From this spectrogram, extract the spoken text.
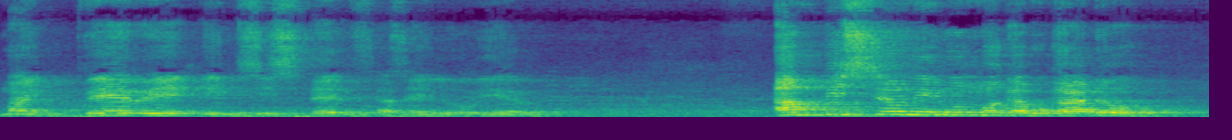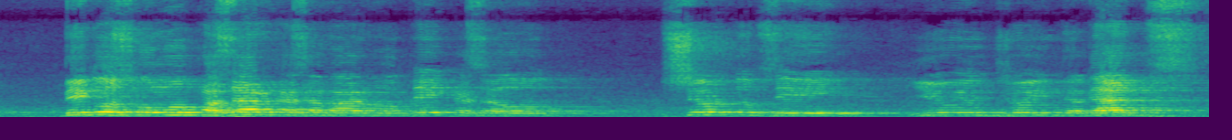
my very existence as a lawyer ambisyon nimong mag-abogado because kung mupasar ka sa bar mo take ka sa oath short of saying you will join the gods.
